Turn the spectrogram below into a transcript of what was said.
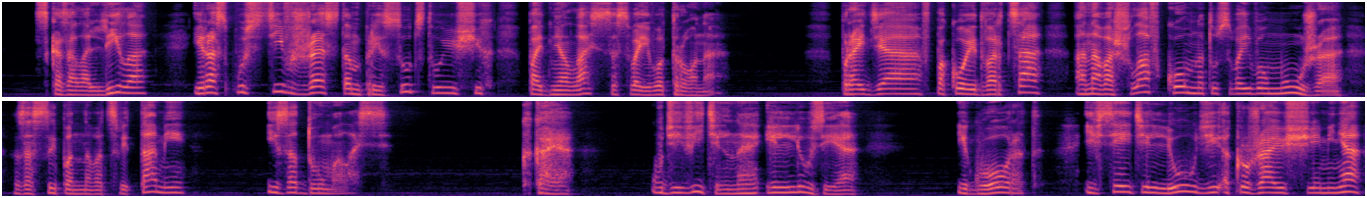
— сказала Лила, и, распустив жестом присутствующих, поднялась со своего трона — Пройдя в покое дворца, она вошла в комнату своего мужа, засыпанного цветами, и задумалась. Какая удивительная иллюзия! И город, и все эти люди, окружающие меня,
